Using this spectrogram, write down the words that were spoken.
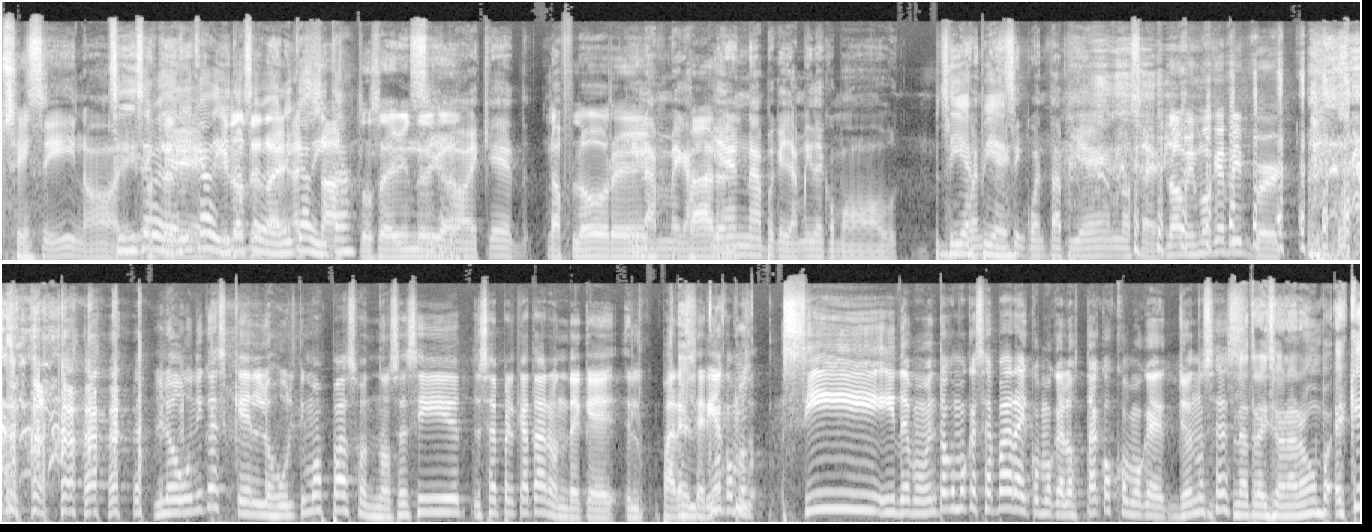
Sí. Sí, no. Sí, es- se ve es- delicadita, se ve delicadita. Exacto, se ve bien Sí, delicado. no, es que. Las flores. Y las mega piernas, porque ya mide como 10 50, pies. 50 pies, no sé. Lo mismo que Big Bird. Lo único es que en los últimos pasos, no sé si se percataron de que el- parecería El como... Sí, y de momento como que se para y como que los tacos como que... Yo no sé... si- La traicionaron un poco. Es que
